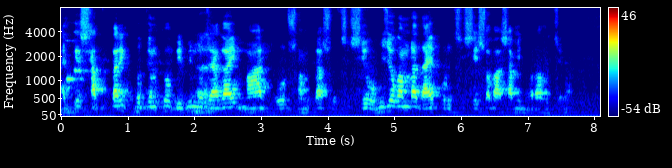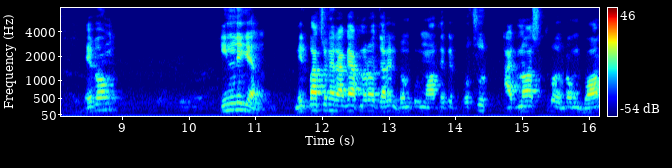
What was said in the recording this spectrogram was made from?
আজকে সাত তারিখ পর্যন্ত বিভিন্ন জায়গায় মার ও সন্ত্রাস হচ্ছে, সে অভিযোগ আমরা দায়ের করেছি, সেসব আসামি ধরা হচ্ছে না। এবং ইনলিগ্যাল নির্বাচনের আগে আপনারাও জানেন ডোমকুল মহা থেকে প্রচুর আগ্নেয়াস্ত্র এবং বম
